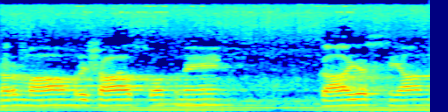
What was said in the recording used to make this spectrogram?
धर्मामृषा स्वप्ने कायस्यान्तर्निदर्शनात्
